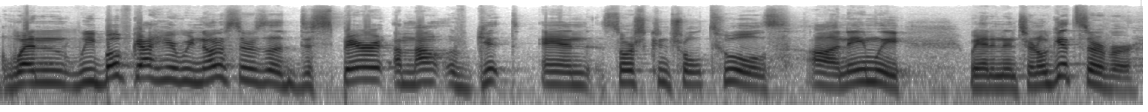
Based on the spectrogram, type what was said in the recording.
when we both got here, we noticed there was a disparate amount of Git and source control tools. Uh, namely, we had an internal Git server,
